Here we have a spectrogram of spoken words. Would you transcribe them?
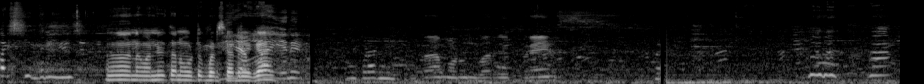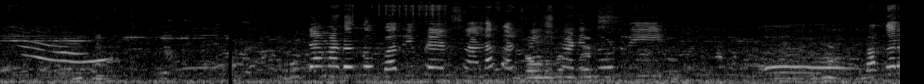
ಬಡ್ಸಿದ್ರಿ. ಹ್ಞೂ ನಮ್ಮ ಅನ್ವಿತನ ಊಟಕ್ಕೆ ಬಡ್ಸ್ಯಾಡ್ರಿ ಈಗ. ನಾನ ಕನ್ಫ್ಯೂಸ್ ಮಾಡಿ ನೋಡ್ರಿ ಆ, ಮಕರ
